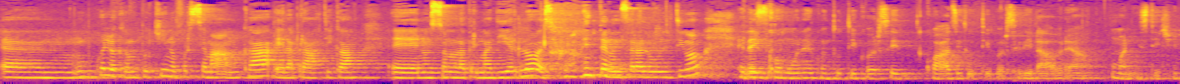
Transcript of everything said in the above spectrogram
Ehm, quello che un pochino forse manca è la pratica, eh, non sono la prima a dirlo e sicuramente non sarà l'ultimo. Ed è in comune con tutti i corsi, quasi tutti i corsi di laurea umanistici?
